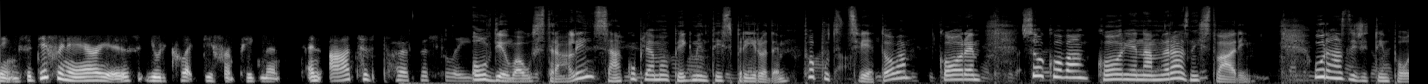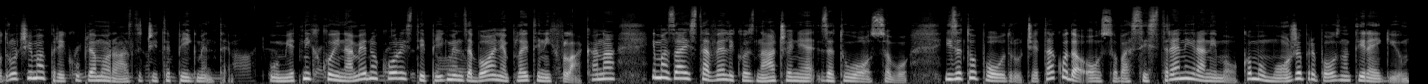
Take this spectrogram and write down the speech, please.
things. So different areas, you would collect different pigment. Ovdje u Australiji sakupljamo pigmente iz prirode, poput cvjetova, kore, sokova, korijena, raznih stvari. U različitim područjima prikupljamo različite pigmente. Umjetnik koji namjerno koristi pigment za bojanje pletenih vlakana ima zaista veliko značenje za tu osobu i za to područje, tako da osoba s istreniranim okom može prepoznati regiju,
